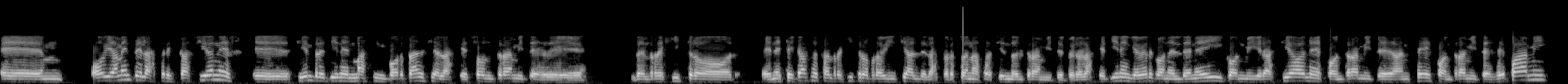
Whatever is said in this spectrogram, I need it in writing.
eh, obviamente las prestaciones eh, siempre tienen más importancia las que son trámites de, del registro, en este caso está el registro provincial de las personas haciendo el trámite, pero las que tienen que ver con el DNI, con migraciones, con trámites de ANSES, con trámites de PAMI,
